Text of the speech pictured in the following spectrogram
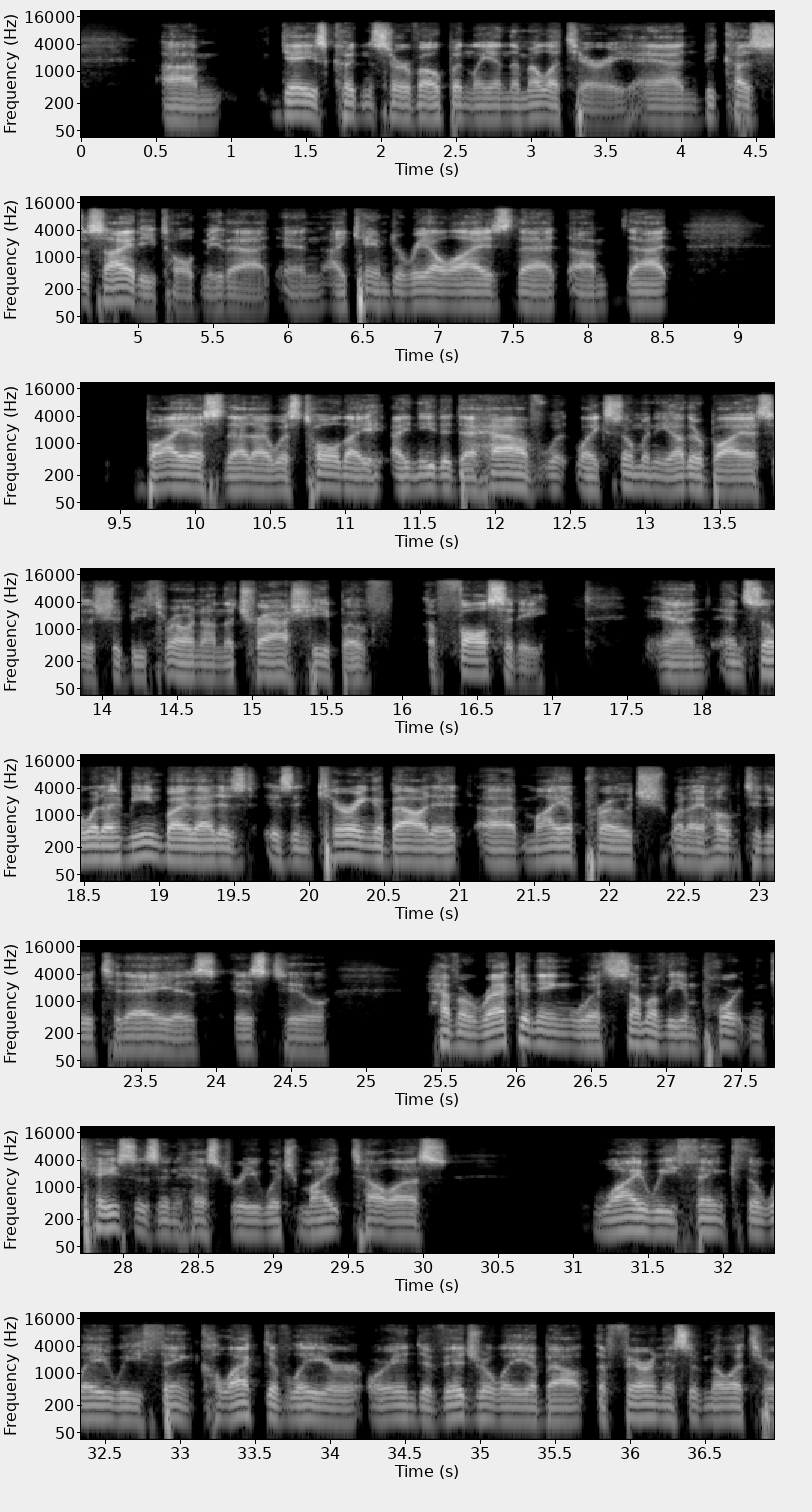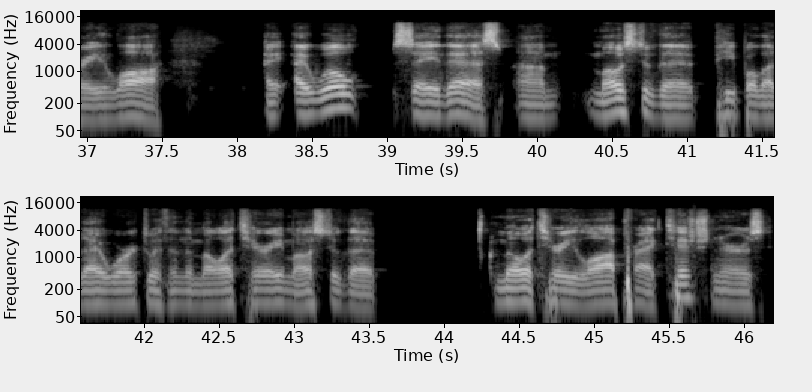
um, gays couldn't serve openly in the military, and because society told me that, and I came to realize that um, that bias that I was told I, I needed to have, like so many other biases, should be thrown on the trash heap of of falsity and and so what i mean by that is is in caring about it uh, my approach what i hope to do today is is to have a reckoning with some of the important cases in history which might tell us why we think the way we think collectively or, or individually about the fairness of military law. I, I will say this um, most of the people that i worked with in the military most of the military law practitioners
